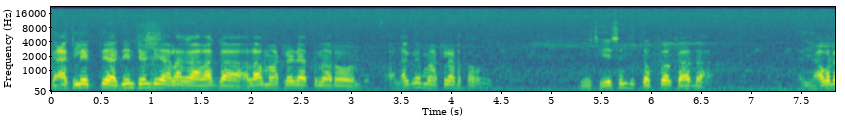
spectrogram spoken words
కేకలేస్తే అదేంటండి? అలాగా అలాగా అలా మాట్లాడేస్తున్నారు అంది. అలాగే మాట్లాడతాం. నువ్వు చేసింది తప్ప కాదా? ఎవడ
